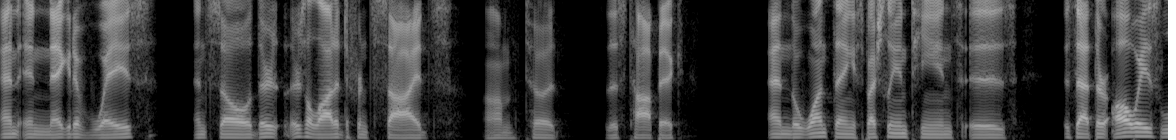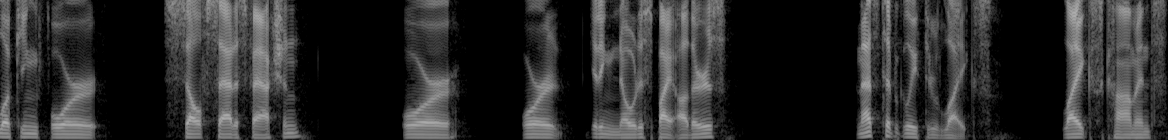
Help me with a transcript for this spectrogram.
and in negative ways. And so, there's there's a lot of different sides um, to, to this topic. And the one thing, especially in teens, is is that they're always looking for self satisfaction or or getting noticed by others. And that's typically through likes. Likes, comments.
